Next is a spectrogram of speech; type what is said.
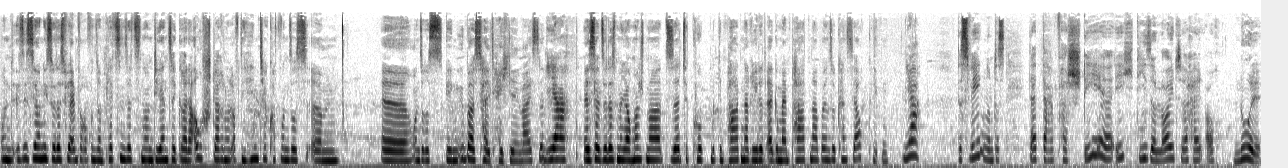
Und es ist ja auch nicht so, dass wir einfach auf unseren Plätzen sitzen und die ganze Zeit gerade ausstarren und auf den Hinterkopf unseres, ähm, äh, unseres Gegenübers halt hecheln, weißt du? Ja, Es ist halt so, dass man ja auch manchmal zur Seite guckt, mit dem Partner redet, allgemein Partner, aber so kannst du ja auch knicken. Ja, deswegen und das, da, da verstehe ich diese Leute halt auch null.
